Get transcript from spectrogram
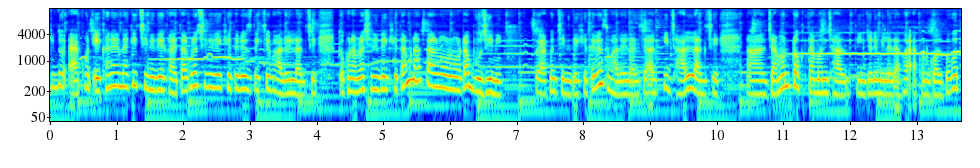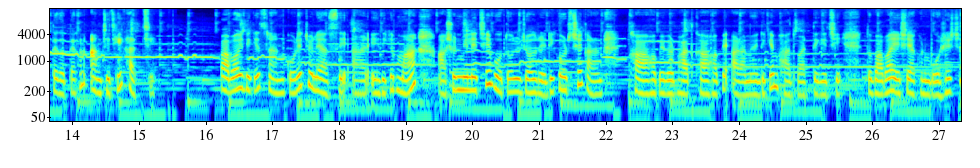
কিন্তু এখন এখানে নাকি চিনি দিয়ে খাই তারপরে চিনি দিয়ে খেতে বেশ দেখছি ভালোই লাগছে। তখন আমরা চিনি দিয়ে খেতাম না, তার মর্মটা বুঝিনি। তো এখন চিনি দিয়ে খেতে বেশ ভালোই লাগছে, আর কি ঝাল লাগছে। আর যেমন টক তেমন ঝাল, তিনজনে মিলে দেখো এখন গল্প করতে করতে এখন আমচিচকি খাচ্ছি। বাবা ওইদিকে স্নান করে চলে আসছে আর এইদিকে মা আসন মিলেছে, বোতল জল রেডি করছে, কারণ খাওয়া হবে, এবার ভাত খাওয়া হবে, আর আমি ওইদিকে ভাত বাড়তে গেছি। তো বাবা এসে এখন বসেছে,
